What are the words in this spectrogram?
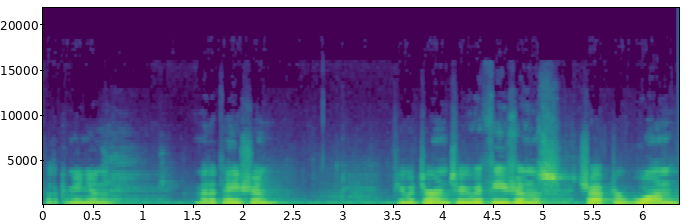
For the communion meditation, if you would turn to Ephesians chapter 1,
